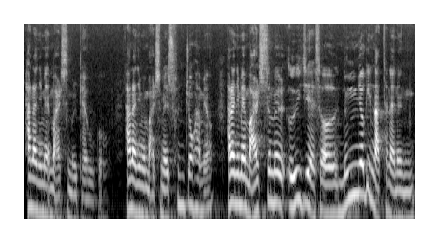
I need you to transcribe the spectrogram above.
하나님의 말씀을 배우고 하나님의 말씀에 순종하며 하나님의 말씀을 의지해서 능력이 나타내는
